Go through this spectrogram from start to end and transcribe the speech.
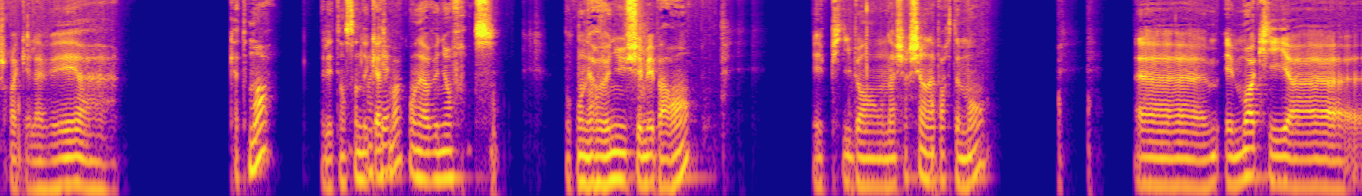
je crois qu'elle avait 4 mois. Elle était enceinte de Ok. 4 mois quand on est revenu en France. Donc on est revenu chez mes parents. Et puis ben, on a cherché un appartement. Euh, et moi qui euh,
